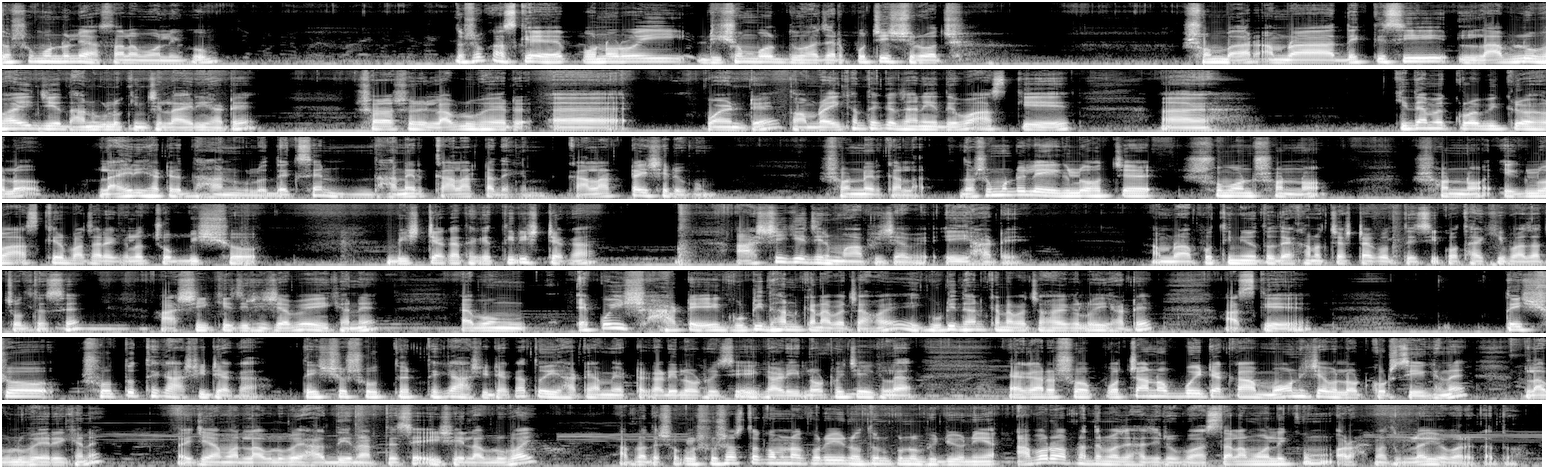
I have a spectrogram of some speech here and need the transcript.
দর্শক মণ্ডলী, আসসালামু আলাইকুম। দর্শক, আজকে পনেরোই ডিসেম্বর দু হাজার পঁচিশ রোজ সোমবার আমরা দেখতেছি লাবলু ভাই যে ধানগুলো কিনছে লাইরি হাটে সরাসরি লাবলু ভাইয়ের পয়েন্টে। তো আমরা এখান থেকে জানিয়ে দেব আজকে কী দামে ক্রয় বিক্রয় হলো লাহিরি হাটের ধানগুলো। দেখছেন, ধানের কালারটা দেখেন, কালারটাই সেরকম, স্বর্ণের কালার। দর্শক মণ্ডলী, এগুলো হচ্ছে সুমন স্বর্ণ। স্বর্ণ, এগুলো আজকের বাজারে গেল চব্বিশশো বিশ টাকা থেকে তিরিশ টাকা। আশি কেজির মাপ হিসাবে এই হাটে। আমরা প্রতিনিয়ত দেখানোর চেষ্টা করতেছি কোথায় কি বাজার চলতেছে। আশি কেজির হিসাবে এইখানে। এবং একই হাটে গুটি ধান কেনা বেচা হয়। এই গুটি ধান কেনা বেচা হয়ে গেল এই হাটে আজকে তেইশশো সত্তর থেকে আশি টাকা। তেইশশো সত্তর থেকে আশি টাকা। তো এই হাটে আমি একটা গাড়ি লোড হয়েছে। এই গাড়ি লোড হয়েছে এগুলা এগারোশো পঁচানব্বই টাকা মন হিসাবে লোড করছি এখানে, লাবলু ভাইয়ের এখানে। এই যে আমার লাবলু ভাই হাত দিয়ে নাড়তেছে, এই সেই লাবলু ভাই। আপনাদের সকল সুস্বাস্থ্য কামনা করি। নতুন কোনো ভিডিও নিয়ে আবারও আপনাদের মাঝে হাজির হব। আসসালামু আলাইকুম আ রহমতুল্লাহ বারাকাতু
